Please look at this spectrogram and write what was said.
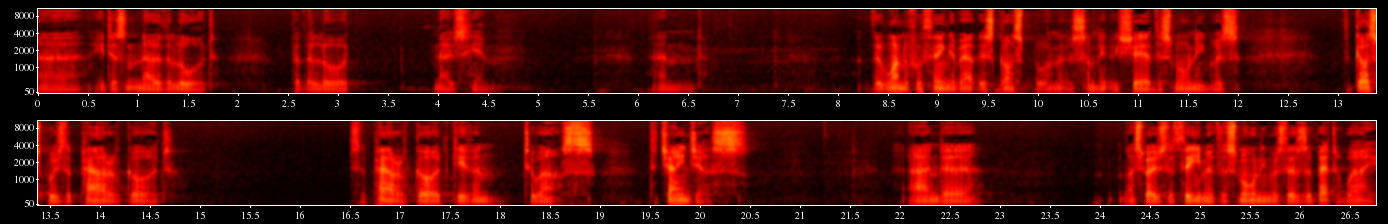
Uh, he doesn't know the Lord, but the Lord knows him. And the wonderful thing about this gospel, and it was something we shared this morning, was the gospel is the power of God. It's the power of God given to us to change us. And uh, I suppose the theme of this morning was there's a better way.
